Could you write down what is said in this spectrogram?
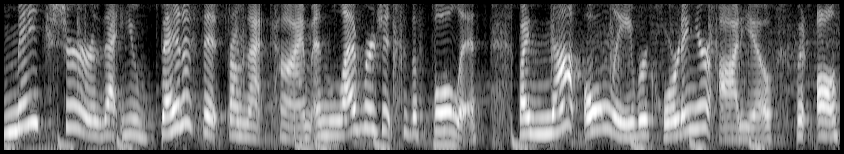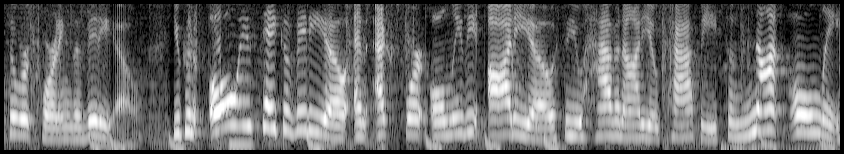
make sure that you benefit from that time and leverage it to the fullest by not only recording your audio, but also recording the video. You can always take a video and export only the audio so you have an audio copy. So not only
